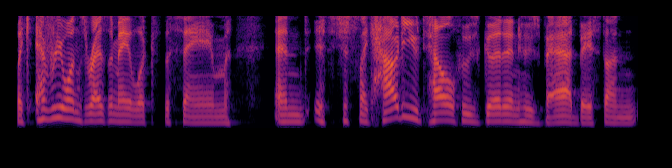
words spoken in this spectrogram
like everyone's resume looks the same and it's just like how do you tell who's good and who's bad based on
